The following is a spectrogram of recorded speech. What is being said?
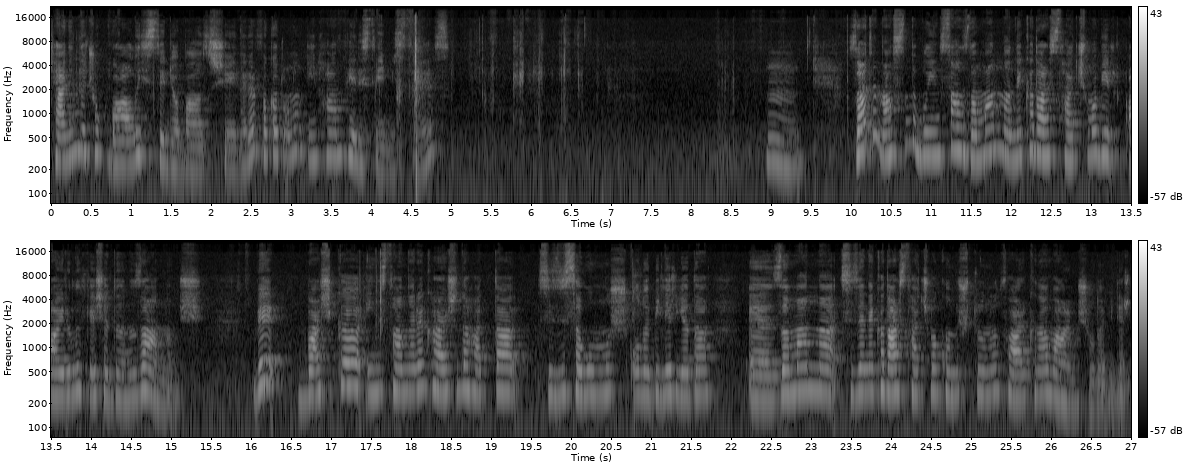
kendini de çok bağlı hissediyor bazı şeylere. Fakat onun ilham perisiymişsiniz. Hmm. Zaten aslında bu insan zamanla ne kadar saçma bir ayrılık yaşadığınızı anlamış. Ve başka insanlara karşı da hatta sizi savunmuş olabilir ya da e, zamanla size ne kadar saçma konuştuğunun farkına varmış olabilir.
